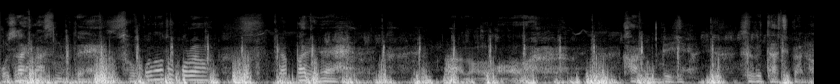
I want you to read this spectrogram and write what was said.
ございますのでそこのところやっぱりねあの管理する立場の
